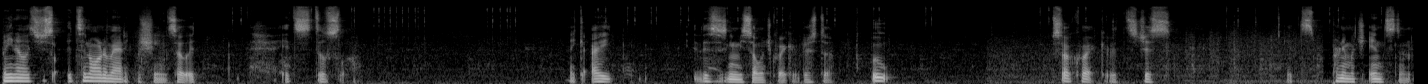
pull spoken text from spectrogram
But you know, it's just, it's an automatic machine, so it, it's still slow. Like, I, this is gonna be so much quicker, just to, boop, so quick. It's just, it's pretty much instant.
